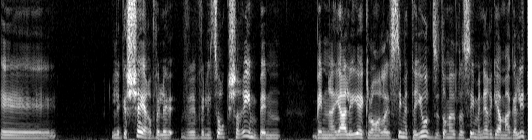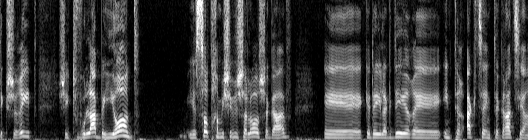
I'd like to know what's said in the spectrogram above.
אה, לגשר ול, ו, וליצור קשרים בין, בין היה ליהיה, כלומר, לשים את היוד, זאת אומרת לשים אנרגיה מעגלית הקשרית, שהיא טבולה ביוד, יסוד 53 אגב, אה, כדי להגדיר אה, אינטראקציה, אינטגרציה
